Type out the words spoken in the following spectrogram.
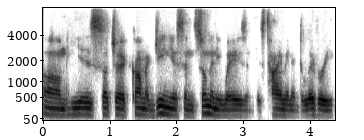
um, he is such a comic genius in so many ways, and his timing and delivery.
